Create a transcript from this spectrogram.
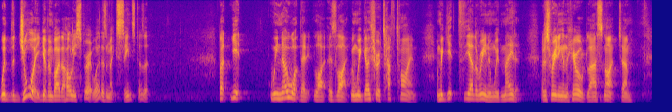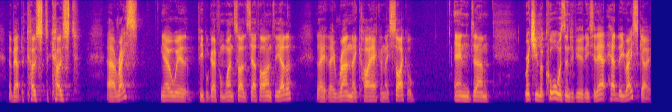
with the joy given by the Holy Spirit. Well, that doesn't make sense, does it? But yet, we know what that is like when we go through a tough time and we get to the other end and we've made it. I was just reading in the Herald last night um, about the coast to coast uh, race, you know, where people go from one side of the South Island to the other. They, they run, they kayak, and they cycle. And um, Richie McCaw was interviewed and he said, How, how did the race go?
